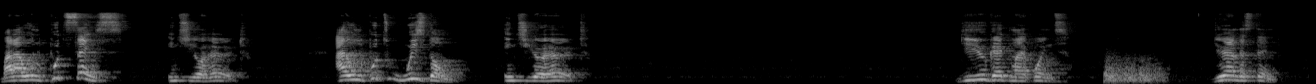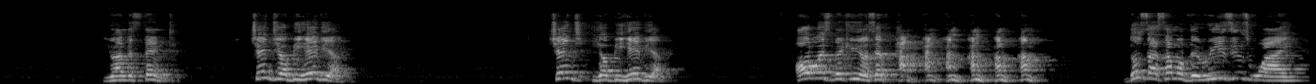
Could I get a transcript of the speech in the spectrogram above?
But I will put sense into your head. I will put wisdom into your head. Do you get my point? Do you understand? You understand? Change your behavior. Change your behavior. Always making yourself hum, hum, hum, hum, hum, hum. Those are some of the reasons why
